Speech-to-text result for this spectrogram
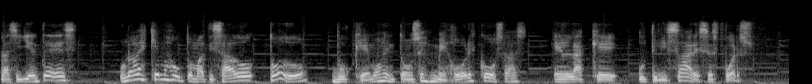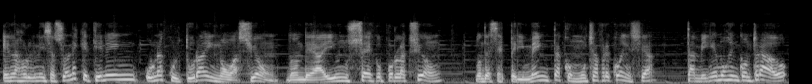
La siguiente es, una vez que hemos automatizado todo, busquemos entonces mejores cosas en las que utilizar ese esfuerzo. En las organizaciones que tienen una cultura de innovación, donde hay un sesgo por la acción, donde se experimenta con mucha frecuencia, también hemos encontrado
